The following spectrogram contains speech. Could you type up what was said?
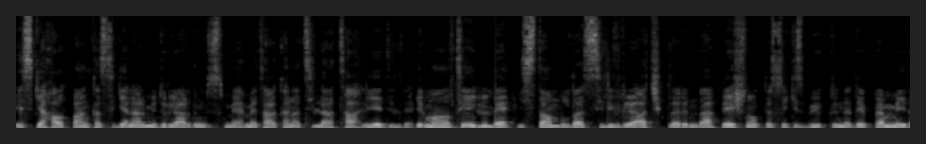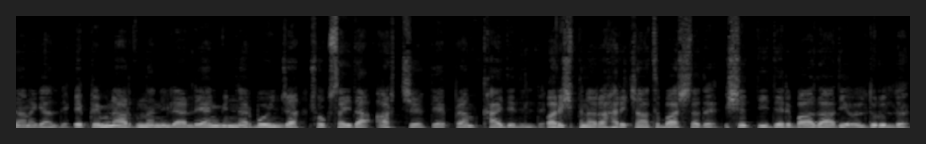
eski Halk Bankası Genel Müdür Yardımcısı Mehmet Hakan Atilla tahliye edildi. 26 Eylül'de İstanbul'da Silivri açıklarında 5.8 büyüklüğünde deprem meydana geldi. Depremin ardından ilerleyen günler boyunca çok sayıda artçı deprem kaydedildi. Barış Pınarı Harekatı başladı. IŞİD lideri Bağdadi öldürüldü.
